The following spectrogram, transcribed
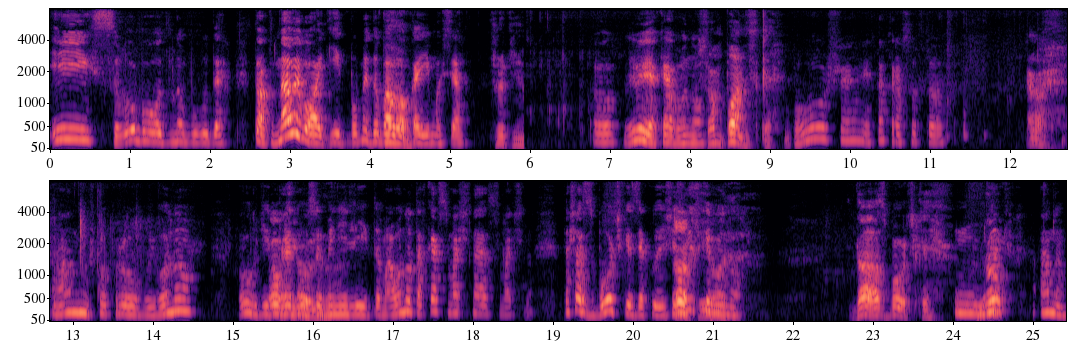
І свободно буде. Так, наливай, дід, бо ми добалакаємося. що? О, диви, яке воно. Шампанське. Боже, яка красота. А ну ж попробуй, воно. Ох, дід Ох, приносив воно. мені літом, а воно таке смачне, смачне. Та ще з бочки з чи Ох, звідки йо. воно? Да, з бочки. М, Ну, так, а ну,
